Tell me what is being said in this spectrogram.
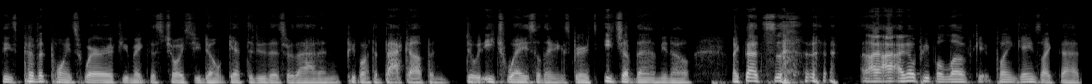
these pivot points where if you make this choice, you don't get to do this or that, and people have to back up and do it each way so they can experience each of them. You know, like that's. I, I know people love playing games like that,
